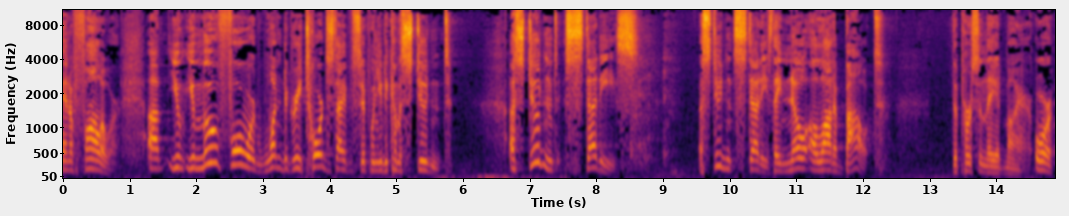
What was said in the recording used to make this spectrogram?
and a follower. Uh, you, you move forward one degree towards discipleship when you become a student. A student studies. A student studies. They know a lot about the person they admire or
